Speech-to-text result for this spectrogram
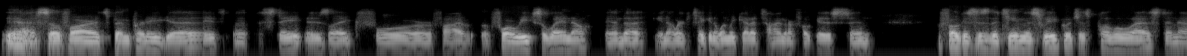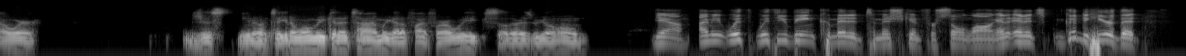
yeah, so far it's been pretty good. It's, uh, state is like four, five, four weeks away now, and uh, you know we're taking it one week at a time. And our focus and focus is the team this week, which is Pueblo West, and now we're just you know taking it one week at a time. We got to fight for our weeks, otherwise we go home. Yeah, I mean, with with you being committed to Michigan for so long, and and it's good to hear that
